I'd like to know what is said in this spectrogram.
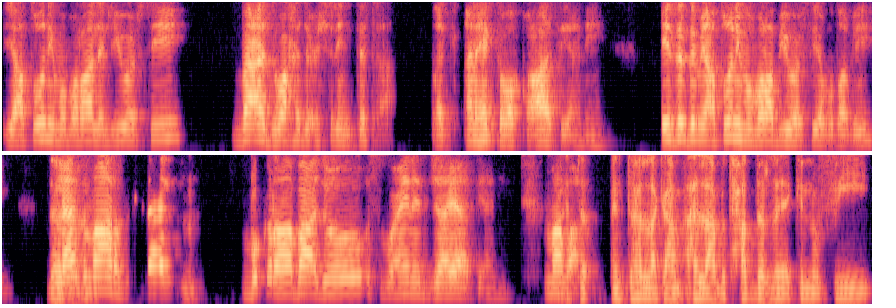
يعطوني مباراة لل UFC بعد 21 9 like أنا هيك توقعاتي يعني. إذا بدهم يعطوني مباراة ب UFC أبو ظبي لازم أعرف خلال. بكرة بعده أسبوعين الجايات يعني. ما بعرف. أنت انت هلأ عم هلأ عم بتحضر زي كأنه في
